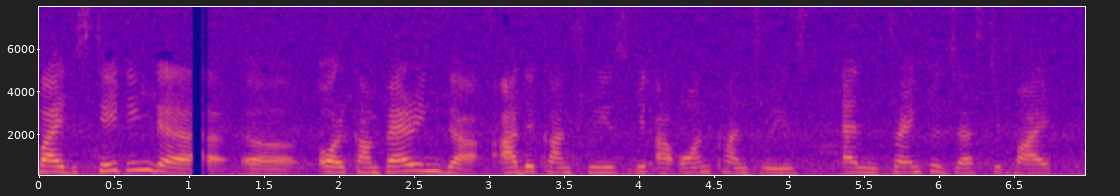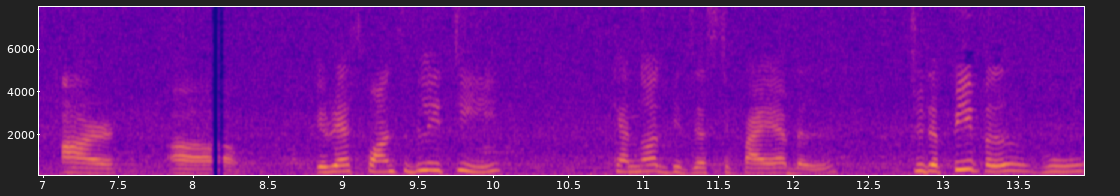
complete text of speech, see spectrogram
by stating the uh, or comparing the other countries with our own countries and trying to justify our uh, irresponsibility cannot be justifiable to the people who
